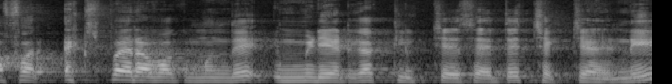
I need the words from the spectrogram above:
ఆఫర్ ఎక్స్పైర్ అవ్వక ముందే ఇమ్మీడియట్గా క్లిక్ చేసి అయితే చెక్ చేయండి.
